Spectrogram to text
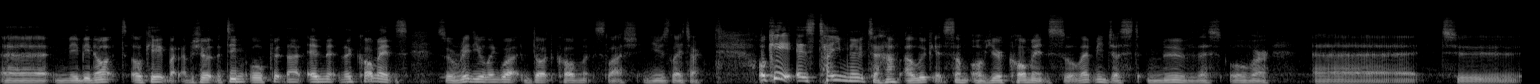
Uh, maybe not, okay, but I'm sure the team will put that in the comments. So radiolingua.com slash newsletter. Okay, it's time now to have a look at some of your comments. So let me just move this over uh, to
